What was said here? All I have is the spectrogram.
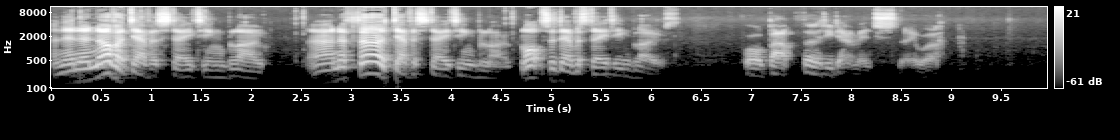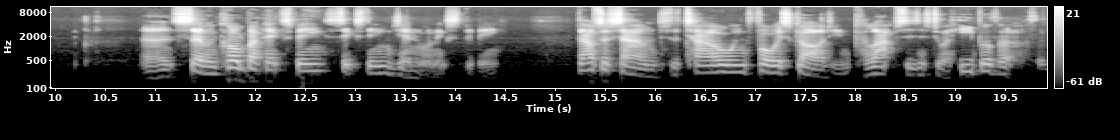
And then another devastating blow. And a third devastating blow. Lots of devastating blows for about 30 damage they were. And 7 combat XP, 16 general XP. Without a sound, the towering forest guardian collapses into a heap of earth and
